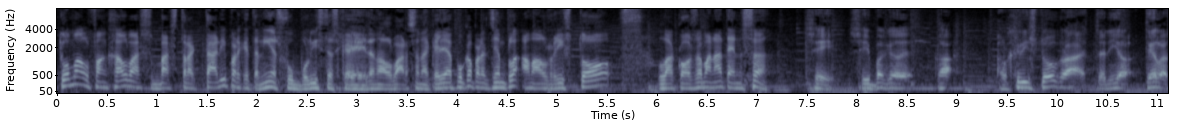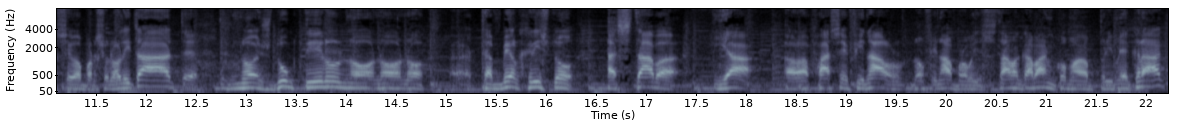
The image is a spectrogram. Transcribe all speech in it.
tu amb el Fanjal vas, vas tractar-hi perquè tenies futbolistes que Sí. eren al Barça en aquella època. Per exemple, amb el Risto la cosa va anar tensa. Sí, sí, perquè, clar, el Cristo, clar, tenia, té la seva personalitat, eh, no és dúctil, no... no, no. Eh, també el Cristo estava ja a la fase final, no final, però estava acabant com a primer crac,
